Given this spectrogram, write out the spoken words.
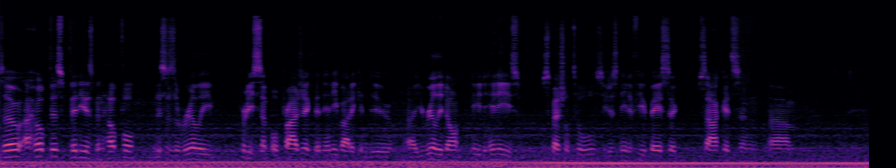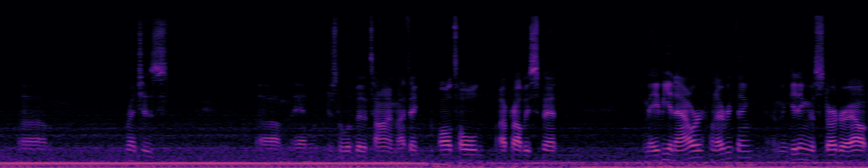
So I hope this video has been helpful. This is a really pretty simple project that anybody can do. Uh, you really don't need any special tools. You just need a few basic sockets and um, wrenches, um, and just a little bit of time. I think all told, I probably spent maybe an hour on everything. I mean, getting the starter out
